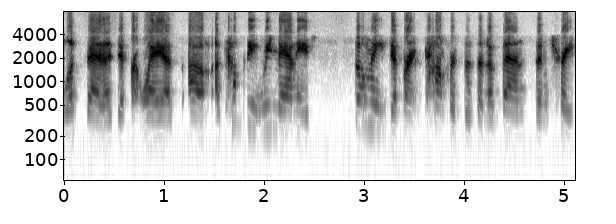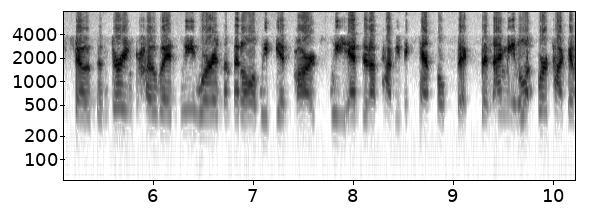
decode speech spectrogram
looked at a different way. As um, a company, we manage so many different conferences and events and trade shows. And during COVID, we were in the middle of we in March. We ended up having to cancel six. And I mean, we're talking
